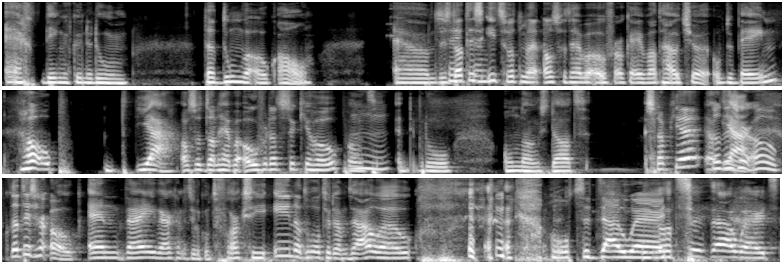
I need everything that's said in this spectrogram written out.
echt dingen kunnen doen. Dat doen we ook al. Ehm, dus dat is iets wat me, als we het hebben over, oké, wat houdt je op de been? Hoop. Ja, als we het dan hebben over dat stukje hoop. Want Mhm. ik bedoel, ondanks dat, snap je? Dat ja, is er ook. Dat is er ook. En wij werken natuurlijk op de fractie in dat Rotterdam Douwe. Rotterdam Douwert.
